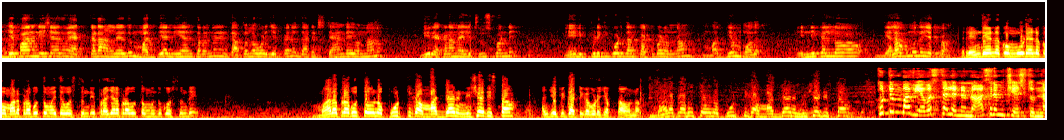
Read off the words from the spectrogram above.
మద్యపాన నిషేధం ఎక్కడ అనలేదు. మద్య నియంత్రణ నేను గతంలో కూడా చెప్పాను. దానికి స్టాండ్ అయి ఉన్నాను. మీరు ఎక్కడన్నా వెళ్ళి చూసుకోండి. నేను ఇప్పటికీ కూడా దానికి కట్టుబడి ఉన్నాం. మద్యం మొద ఎన్నికల్లో గెలవక ముందే చెప్పాం. రెండేళ్ళకు మూడేళ్ళకు మన ప్రభుత్వం అయితే వస్తుంది. ప్రజల ప్రభుత్వం ముందుకు వస్తుంది. మన ప్రభుత్వంలో పూర్తిగా మద్యాన్ని నిషేధిస్తాం అని చెప్పి గట్టిగా కూడా చెప్తా ఉన్నాం. మన ప్రభుత్వంలో పూర్తిగా మద్యాన్ని నిషేధిస్తాం. కుటుంబ వ్యవస్థలను నాశనం చేస్తున్న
